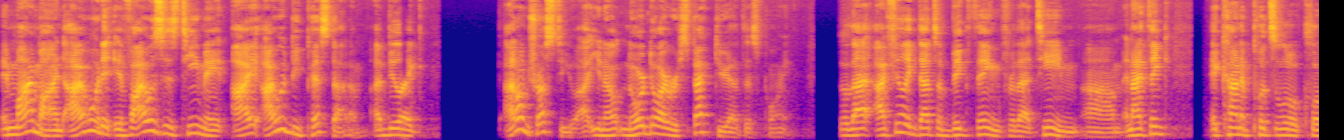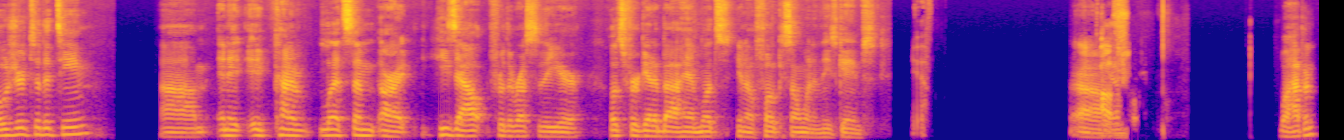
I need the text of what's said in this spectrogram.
in my mind, I would if I was his teammate, I I would be pissed at him. I'd be like, I don't trust you. I, you know, nor do I respect you at this point. So that I feel like that's a big thing for that team. Um, and I think it kind of puts a little closure to the team. Um, and it, it kind of lets them, all right, he's out for the rest of the year. Let's forget about him. Let's, you know, focus on winning these games. Yeah. Um, Yeah. What happened?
